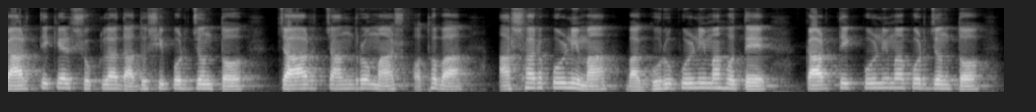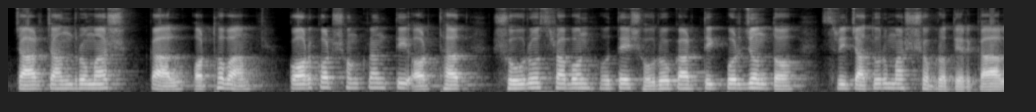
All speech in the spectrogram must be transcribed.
কার্তিকের শুক্লা দ্বাদশী পর্যন্ত চার চান্দ্র মাস অথবা আষাঢ় পূর্ণিমা বা গুরু পূর্ণিমা হতে কার্তিক পূর্ণিমা পর্যন্ত চার কাল অথবা কর্কট সংক্রান্তি অর্থাৎ সৌরশ্রাবণ হতে সৌর কার্তিক পর্যন্ত শ্রী চাতুর্মাস্য ব্রতের কাল।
